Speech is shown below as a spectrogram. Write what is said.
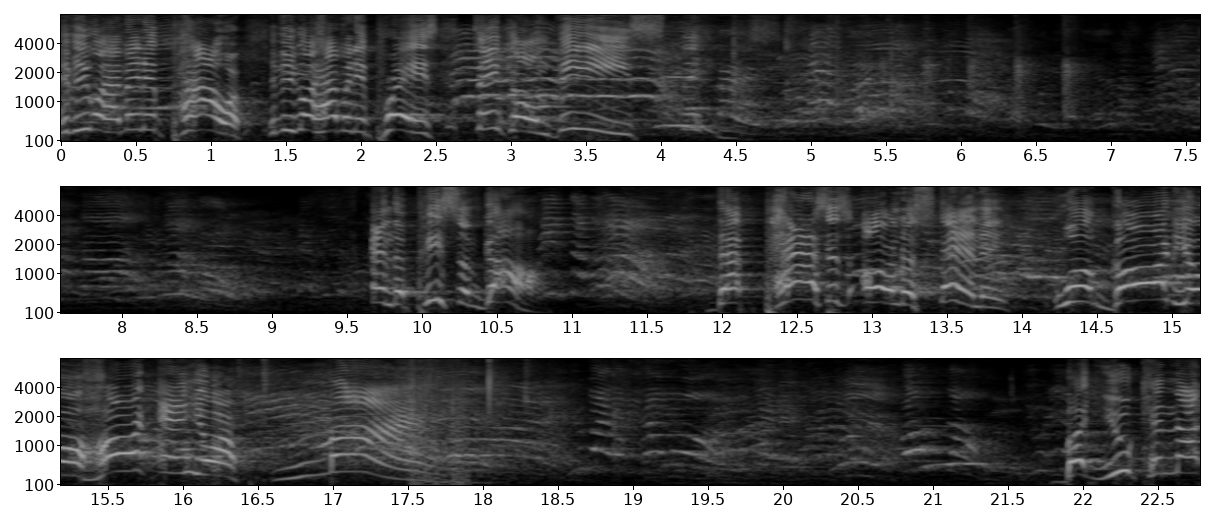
if you're going to have any power, if you're going to have any praise, think on these things. and the peace of God that passes all understanding will guard your heart and your mind. But you cannot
